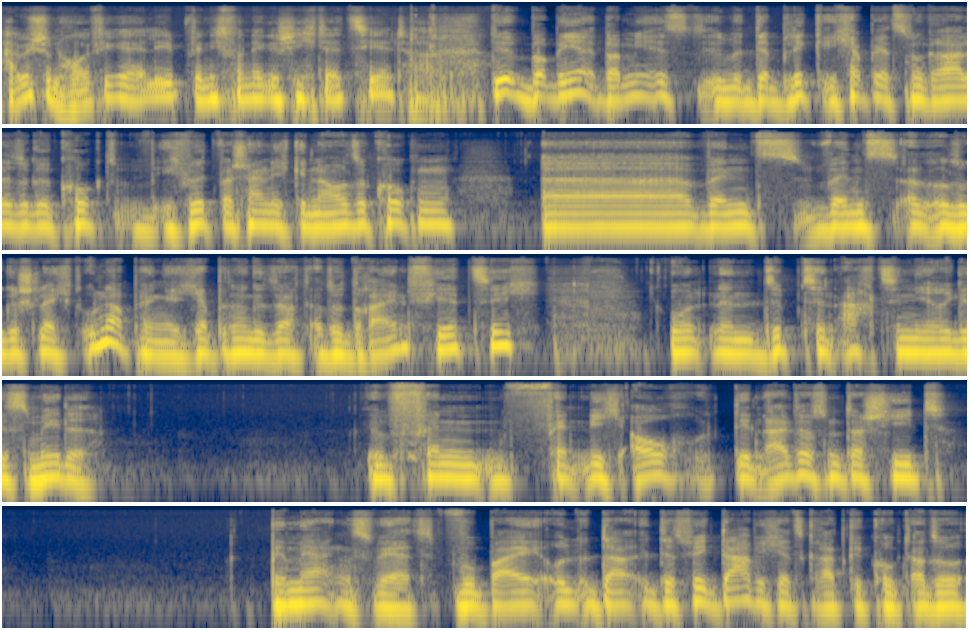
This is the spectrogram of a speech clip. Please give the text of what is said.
habe ich schon häufiger erlebt, wenn ich von der Geschichte erzählt habe. Bei mir, bei mir ist der Blick, ich habe jetzt nur gerade so geguckt, ich würde wahrscheinlich genauso gucken, äh, wenn es also Geschlecht unabhängig. Ich habe nur gesagt, also 43 und ein 17-, 18-jähriges Mädel. Fände fänd ich auch den Altersunterschied bemerkenswert. Wobei, und da, deswegen, da habe ich jetzt gerade geguckt. Also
